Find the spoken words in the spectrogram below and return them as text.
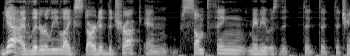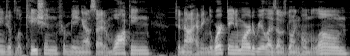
yeah, I literally like started the truck and something maybe it was the, the the, the change of location from being outside and walking to not having the work day anymore to realize I was going home alone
